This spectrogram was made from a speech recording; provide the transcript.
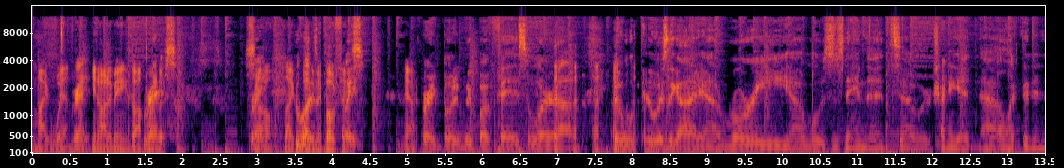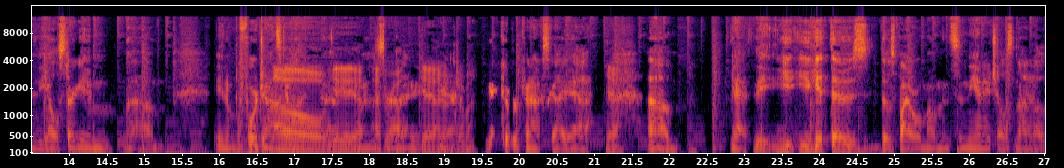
might win Right. you know what i mean on Right. purpose so Right. like Who Boaty was- McBoatface yeah Right, Boaty McBoatface, or um, who who was the guy? Uh, Rory, uh, what was his name? That uh, we were trying to get uh, elected into the All Star game. Um, you know, before John Scott. oh uh, yeah yeah yeah i was, forgot uh, yeah, I what you're talking about. Vancouver Canucks guy. Yeah, yeah um, yeah. The, you you get those those viral moments, and the NHL is not a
